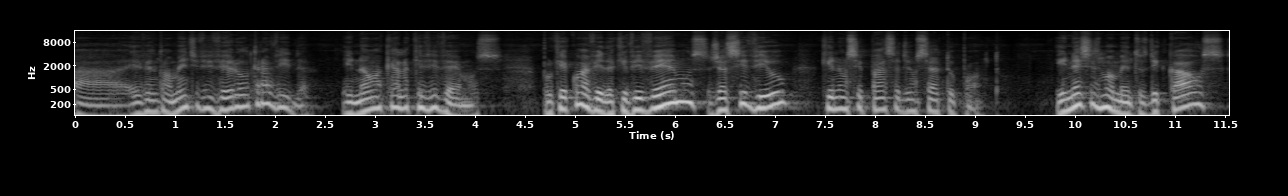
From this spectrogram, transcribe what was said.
a eventualmente viver outra vida e não aquela que vivemos. Porque com a vida que vivemos já se viu que não se passa de um certo ponto. E nesses momentos de caos,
